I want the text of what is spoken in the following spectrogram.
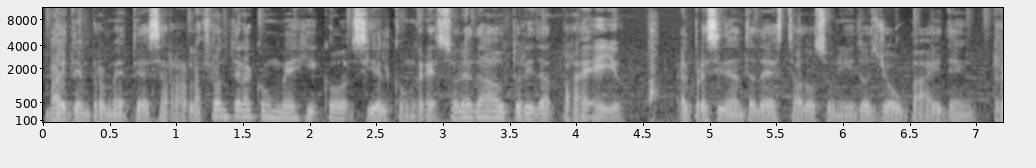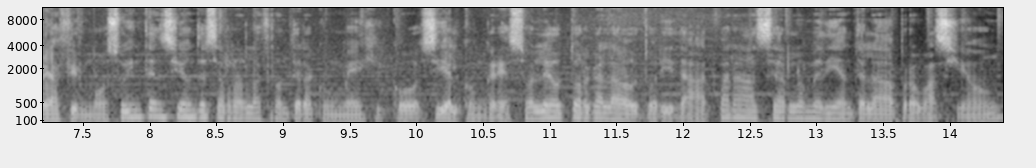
Biden promete cerrar la frontera con México si el Congreso le da autoridad para ello. El presidente de Estados Unidos, Joe Biden, reafirmó su intención de cerrar la frontera con México si el Congreso le otorga la autoridad para hacerlo mediante la aprobación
